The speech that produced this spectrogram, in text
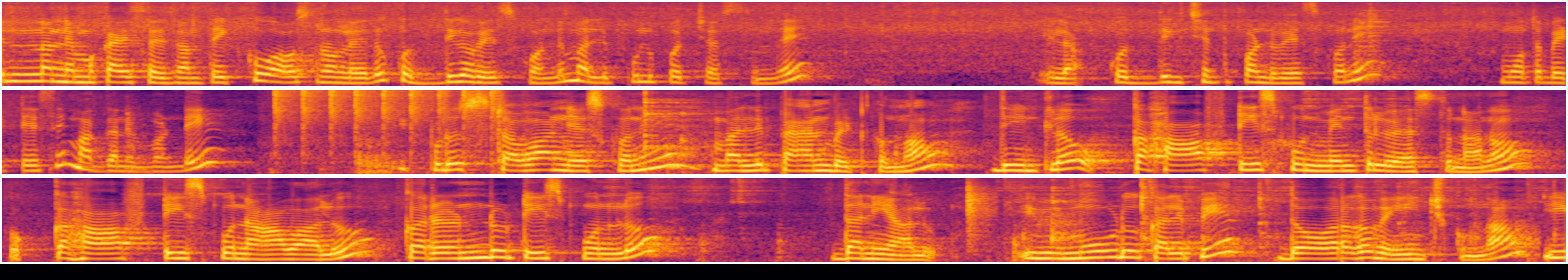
చిన్న నిమ్మకాయ సైజ్ అంత ఎక్కువ అవసరం లేదు. కొద్దిగా వేసుకోండి. మళ్ళీ పులుపు వచ్చేస్తుంది. ఇలా కొద్దిగా చింతపండు వేసుకొని మూత పెట్టేసి మగ్గనివ్వండి. ఇప్పుడు స్టవ్ ఆన్ చేసుకొని మళ్ళీ ప్యాన్ పెట్టుకుందాం. దీంట్లో ఒక హాఫ్ టీ స్పూన్ మెంతులు వేస్తున్నాను. ఒక్క హాఫ్ టీ స్పూన్ ఆవాలు ఒక రెండు టీ స్పూన్లు ధనియాలు. ఇవి మూడు కలిపి దోరగా వేయించుకుందాం. ఈ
